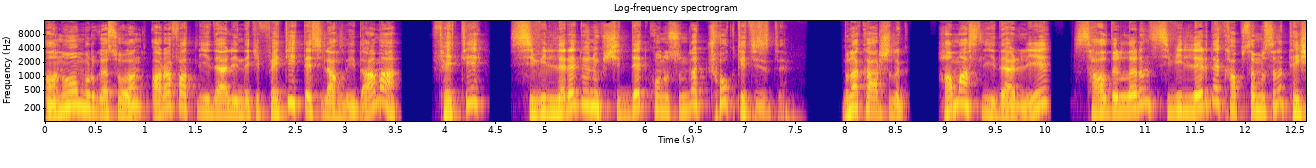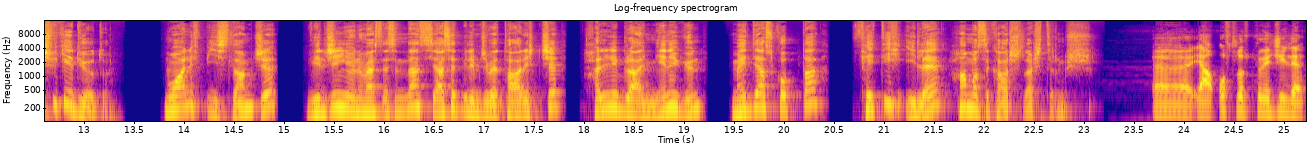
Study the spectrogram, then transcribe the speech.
ana omurgası olan Arafat liderliğindeki Fetih de silahlıydı ama Fetih sivillere dönük şiddet konusunda çok titizdi. Buna karşılık Hamas liderliği saldırıların sivilleri de kapsamasını teşvik ediyordu. Muhalif bir İslamcı, Virginia Üniversitesi'nden siyaset bilimci ve tarihçi Halil İbrahim Yenigün, Medyaskop'ta Fetih ile Hamas'ı karşılaştırmış. Ee, yani Oslo süreciyle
